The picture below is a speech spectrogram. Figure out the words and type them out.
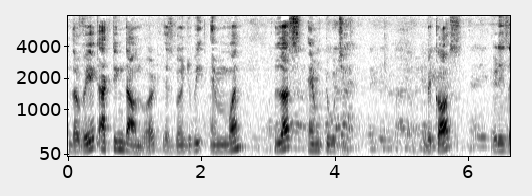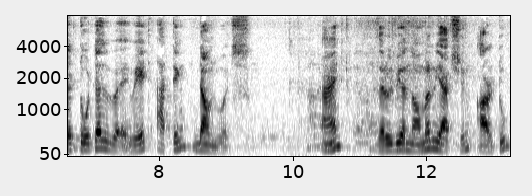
the weight acting downward is going to be m1 plus m2g because it is the total weight acting downwards and there will be a normal reaction R2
